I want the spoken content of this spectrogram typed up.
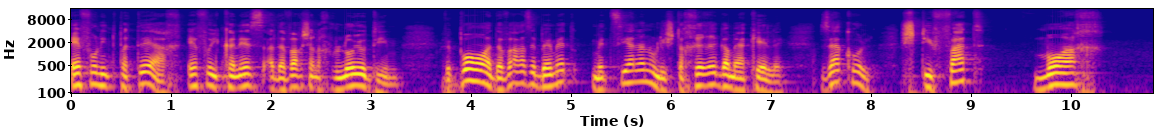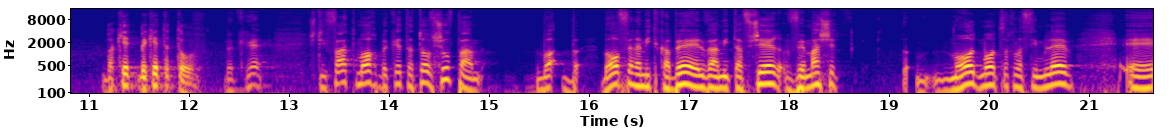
איפה נתפתח, איפה ייכנס הדבר שאנחנו לא יודעים. כן. ופה הדבר הזה באמת מציע לנו להשתחרר רגע מהכלא. זה הכל. שטיפת מוח בקט, בקטע טוב. כן. שטיפת מוח בקטע טוב. שוב פעם, באופן המתקבל והמתאפשר, ומה שמאוד מאוד צריך לשים לב, אה,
